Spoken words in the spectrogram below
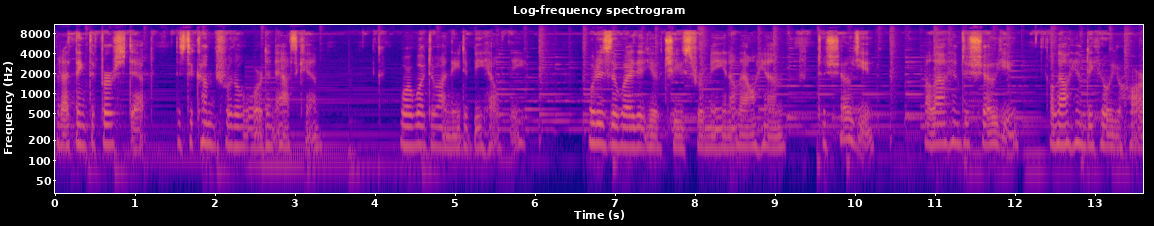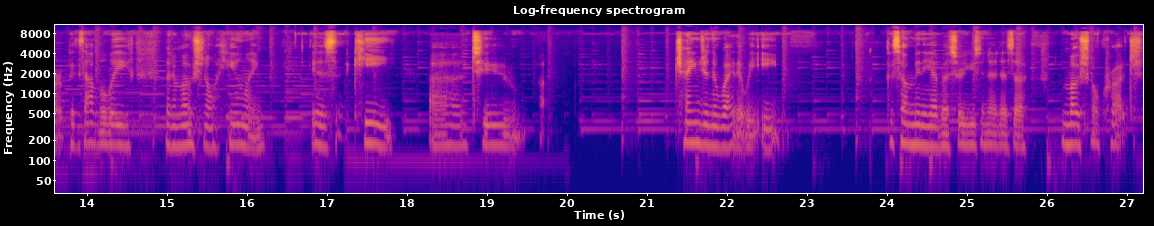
But I think the first step is to come before the Lord and ask Him, Lord, what do I need to be healthy? What is the way that you have choose for me? And allow Him to show you. Allow Him to show you. Allow Him to heal your heart because I believe that emotional healing is key uh, to changing the way that we eat. Because so many of us are using it as a emotional crutch.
